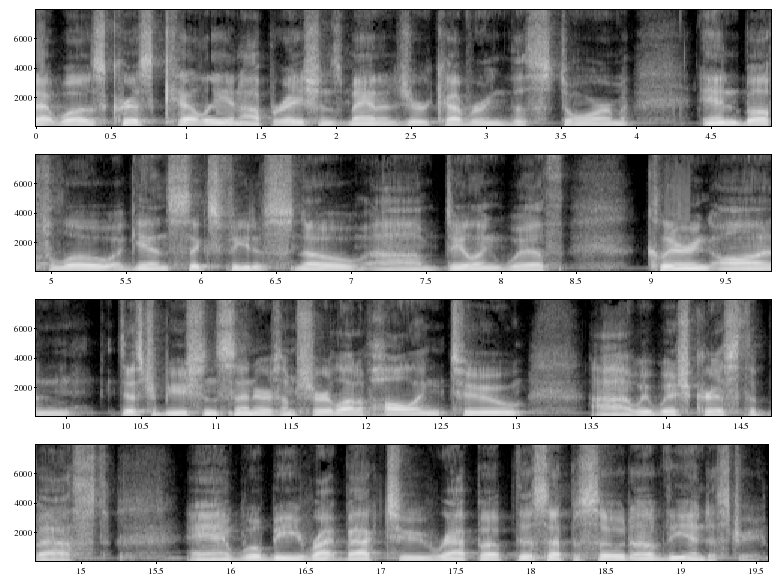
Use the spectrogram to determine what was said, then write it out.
That was Chris Kelly, an operations manager covering the storm in Buffalo. Again, six feet of snow, um, dealing with clearing on distribution centers. I'm sure a lot of hauling too. Uh, we wish Chris the best. And we'll be right back to wrap up this episode of The Industry.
